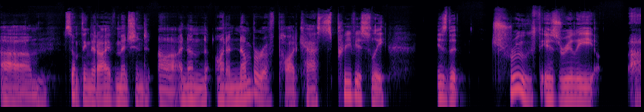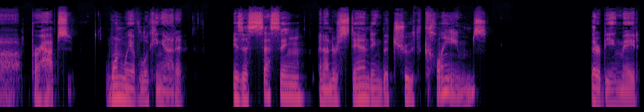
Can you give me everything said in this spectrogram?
um, something that I've mentioned uh, on a number of podcasts previously is that truth is really uh, perhaps one way of looking at it is assessing and understanding the truth claims that are being made,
